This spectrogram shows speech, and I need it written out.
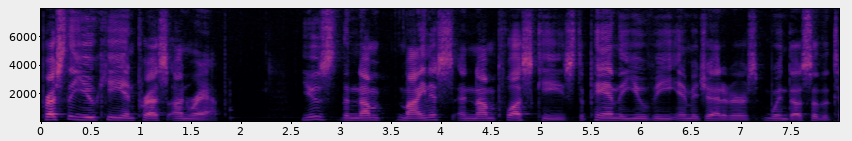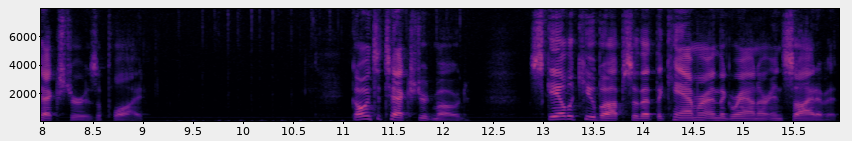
Press the U key and press unwrap. Use the num minus and num plus keys to pan the UV image editor's window so the texture is applied. Go into textured mode. Scale the cube up so that the camera and the ground are inside of it.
